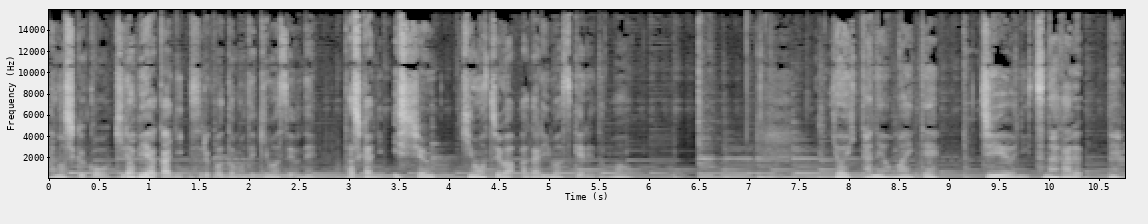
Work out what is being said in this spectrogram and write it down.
楽しくこうきらびやかにすることもできますよね。確かに一瞬気持ちは上がりますけれども良い種をまいて自由につながる、ね、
